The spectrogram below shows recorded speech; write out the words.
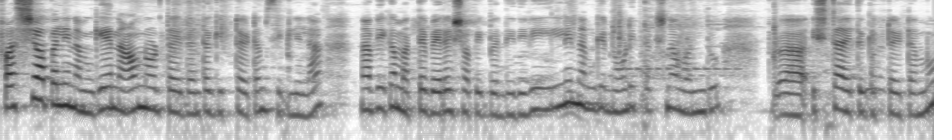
ಫಸ್ಟ್ ಶಾಪಲ್ಲಿ ನಮಗೆ ನಾವು ನೋಡ್ತಾ ಇದ್ದಂಥ ಗಿಫ್ಟ್ ಐಟಮ್ ಸಿಗಲಿಲ್ಲ. ನಾವೀಗ ಮತ್ತೆ ಬೇರೆ ಶಾಪಿಗೆ ಬಂದಿದ್ದೀವಿ ಇಲ್ಲಿ ನಮಗೆ ನೋಡಿದ ತಕ್ಷಣ ಒಂದು ಇಷ್ಟ ಆಯಿತು ಗಿಫ್ಟ್ ಐಟಮು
